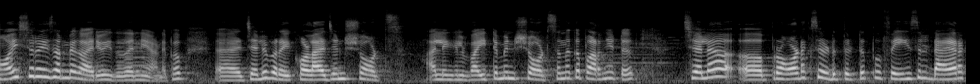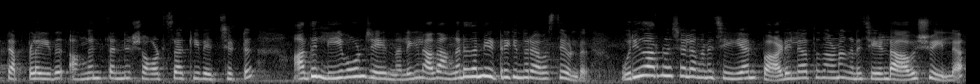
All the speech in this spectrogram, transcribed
മോയ്സ്ചറൈസറിന്റെ കാര്യം ഇത് തന്നെയാണ്. ഇപ്പം ചില പറയും കൊളാജൻ ഷോട്ട്സ് അല്ലെങ്കിൽ വൈറ്റമിൻ ഷോട്ട്സ് എന്നൊക്കെ പറഞ്ഞിട്ട് ചില പ്രോഡക്റ്റ്സ് എടുത്തിട്ട് ഇപ്പോൾ ഫേസിൽ ഡയറക്റ്റ് അപ്ലൈ ചെയ്ത് അങ്ങനെ തന്നെ ഷോർട്ട്സ് ആക്കി വെച്ചിട്ട് അത് ലീവ് ഓൺ ചെയ്യുന്ന അല്ലെങ്കിൽ അത് അങ്ങനെ തന്നെ ഇട്ടിരിക്കുന്ന ഒരു അവസ്ഥയുണ്ട്. ഒരു കാരണവശാലും അങ്ങനെ ചെയ്യാൻ പാടില്ലാത്തതാണ് അങ്ങനെ ചെയ്യേണ്ട ആവശ്യമില്ല.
